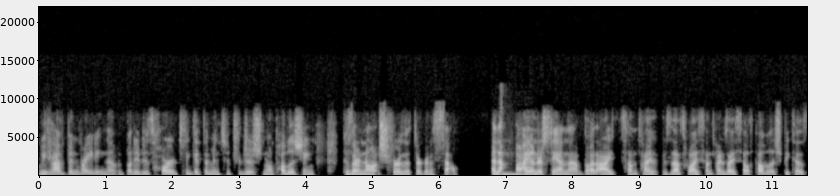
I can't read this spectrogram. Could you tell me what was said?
we have been writing them, but it is hard to get them into traditional publishing because they're not sure that they're going to sell. And Mhm. I understand that, but I sometimes that's why sometimes I self-publish because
